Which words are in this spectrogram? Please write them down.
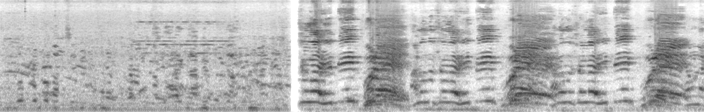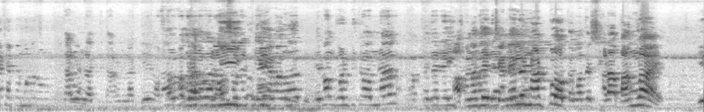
উপভোগ করতে পারছেন সবাই গ্রামে পূজা সঙ্গে ঘুরে! সঙ্গে ঘুরে! সঙ্গে কেমন লাগছে মনোরম? দারুণ লাগছে দারুণ লাগছে। এবং গর্বিত আমরা আপনাদের এই আপনাদের চ্যানেলের মারফত আমাদের সারা বাংলায়। যে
